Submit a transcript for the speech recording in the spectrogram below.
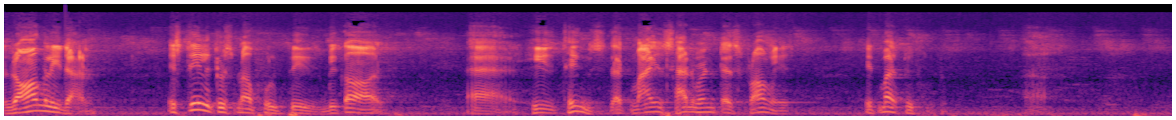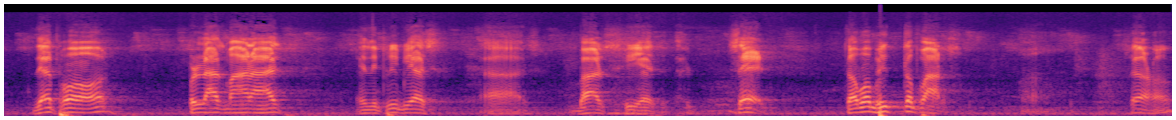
wrongly done. Still Krishna fulfills because uh, he thinks that my servant has promised, it must be fulfilled. Uh, therefore, Prahlad Maharaj in the previous uh, verse he has said, Tava Bhitta Pars. Uh, so,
